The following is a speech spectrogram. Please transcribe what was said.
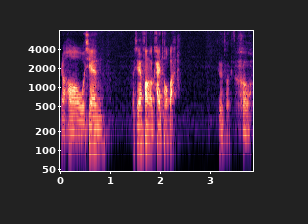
然后我先我先放个开头吧，这个作品。好，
